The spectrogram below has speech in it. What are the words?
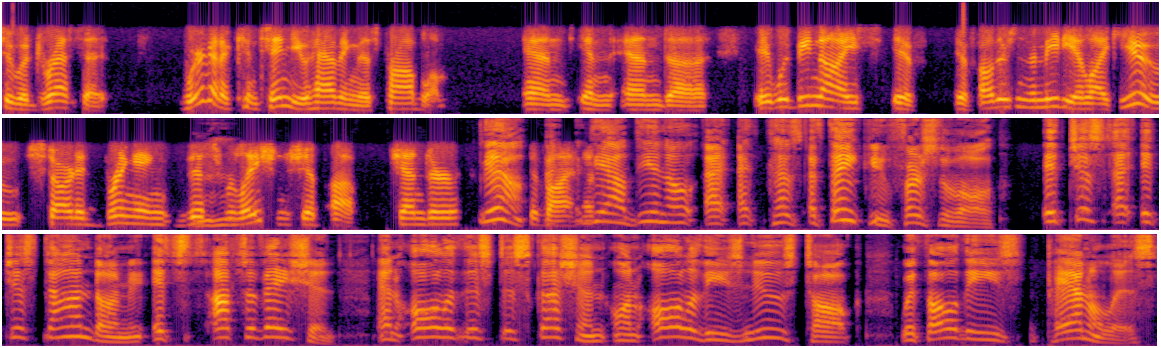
to address it, we're going to continue having this problem. And and and uh, it would be nice if if others in the media like you started bringing this mm-hmm. relationship up gender yeah yeah you know because uh, thank you first of all. It just it just dawned on me it's observation. And all of this discussion on all of these news talk with all these panelists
